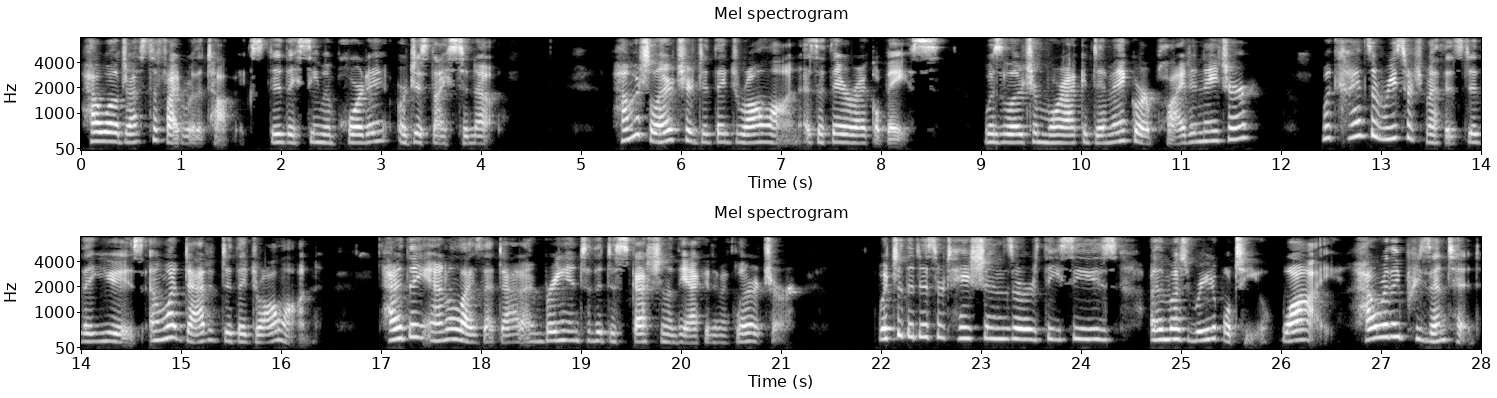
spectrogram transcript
How well justified were the topics? Did they seem important or just nice to know? How much literature did they draw on as a theoretical base? Was the literature more academic or applied in nature? What kinds of research methods did they use and what data did they draw on? How did they analyze that data and bring it into the discussion of the academic literature? Which of the dissertations or theses are the most readable to you? Why? How were they presented?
